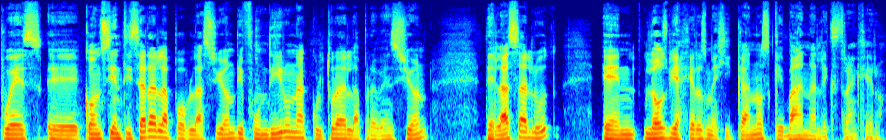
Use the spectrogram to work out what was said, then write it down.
pues, eh, concientizar a la población, difundir una cultura de la prevención de la salud en los viajeros mexicanos que van al extranjero.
